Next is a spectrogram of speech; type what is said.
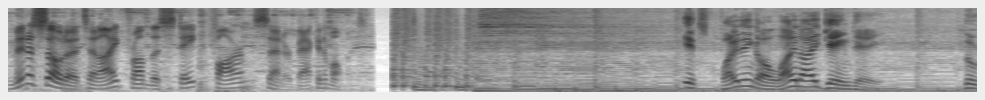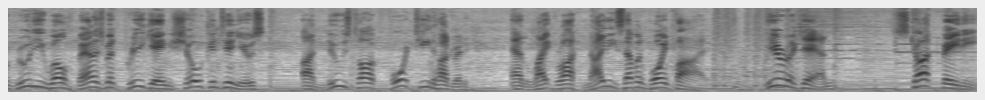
Minnesota tonight from the State Farm Center. Back in a moment. It's Fighting Illini game day the Rudy Wealth Management pregame show continues on News Talk 1400 and Light Rock 97.5. Here again, Scott Beatty.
